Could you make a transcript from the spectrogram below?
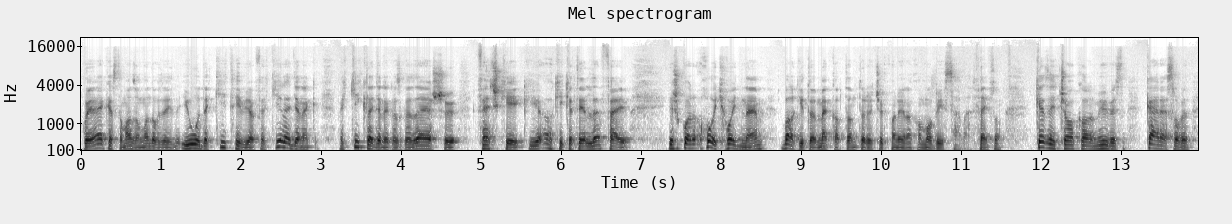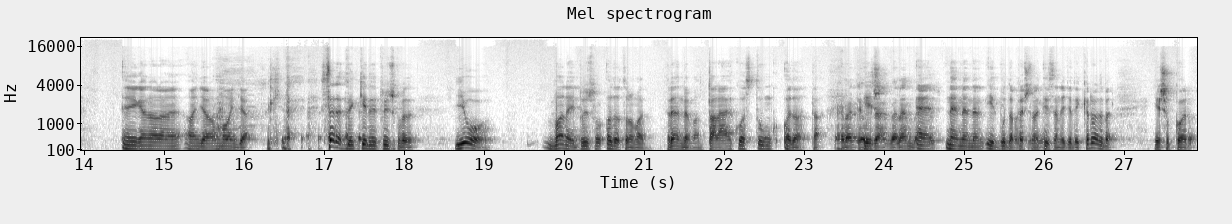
hogy elkezdtem azon gondolkozni, hogy jó, de kit hívjak, vagy ki legyenek, vagy kik legyenek azok az első fecskék, akiket én fej. És akkor hogy, hogy nem, valakitől megkaptam Töröcsök Marinak a mobilszámát. Felhívtam, kezét csalkal művész, Kárász Robert, igen, angyalom, mondja. Szeretnék kérni egy plüskövet. Jó, van egy plüskövet, oda tudom adni. Rendben van, találkoztunk, odaadta. Elmentél hozzá velem e, nem, nem, nem, itt Budapesten a 11. kerületben, és akkor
